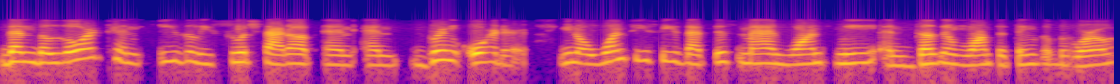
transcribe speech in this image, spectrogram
then the Lord can easily switch that up and and bring order. You know, once he sees that this man wants me and doesn't want the things of the world,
